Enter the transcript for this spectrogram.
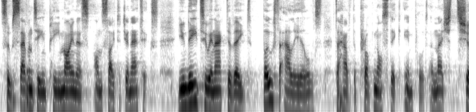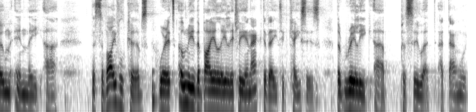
so 17p minus on cytogenetics, you need to inactivate both alleles to have the prognostic input, and that's shown in the uh, the survival curves, where it's only the biallelically inactivated cases that really uh, pursue a, a downward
